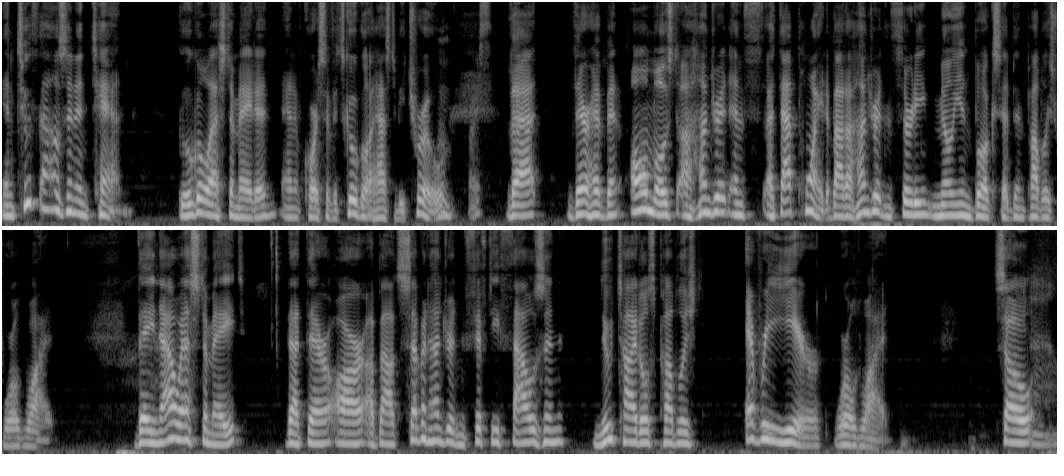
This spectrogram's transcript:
In 2010, Google estimated, and of course, if it's Google, it has to be true, Mm, of course. that there have been almost 100 and at that point about 130 million books had been published worldwide. They now estimate that there are about 750,000 new titles published every year worldwide. So, Wow.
